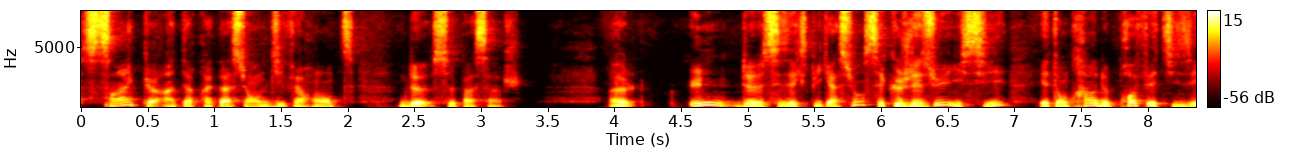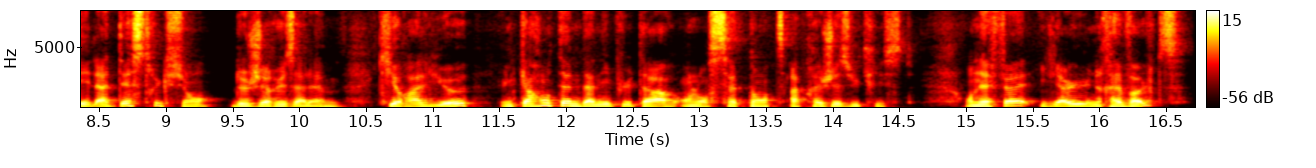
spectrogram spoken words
cinq interprétations différentes de ce passage. Euh, une de ces explications, c'est que Jésus ici est en train de prophétiser la destruction de Jérusalem qui aura lieu une quarantaine d'années plus tard, en l'an 70 après Jésus-Christ. En effet, il y a eu une révolte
